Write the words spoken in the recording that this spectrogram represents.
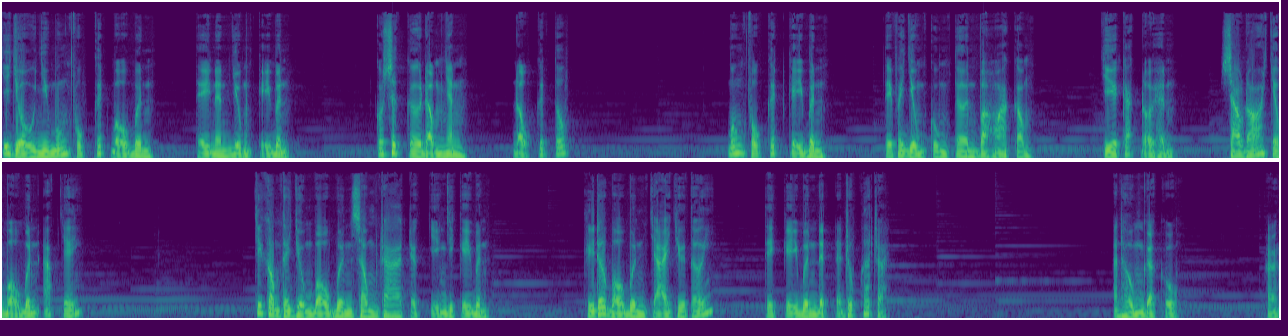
Ví dụ như muốn phục kích bộ binh Thì nên dùng kỵ binh, Có sức cơ động nhanh, Đột kích tốt. Muốn phục kích kỵ binh Thì phải dùng cung tên và hỏa công, Chia cắt đội hình, Sau đó cho bộ binh áp chế. Chứ không thể dùng bộ binh xông ra trực diện với kỵ binh. Khi đó bộ binh chạy chưa tới Thì kỵ binh địch đã rút hết rồi. Anh Hùng gật cụ Ờ,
